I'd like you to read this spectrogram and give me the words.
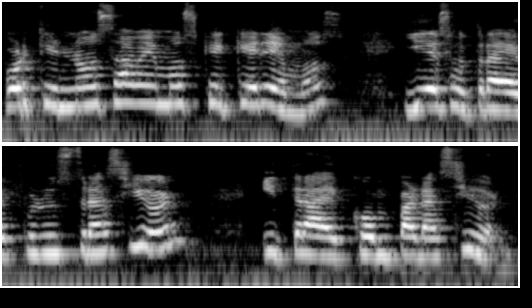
porque no sabemos qué queremos y eso trae frustración y trae comparación.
